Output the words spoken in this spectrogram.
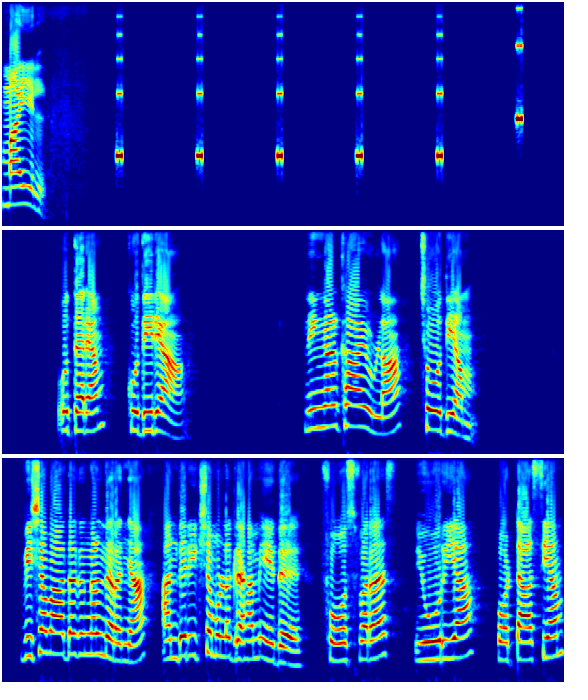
മയിൽ. ഉത്തരം കുതിര. നിങ്ങൾക്കായുള്ള ചോദ്യം. വിഷവാതകങ്ങൾ നിറഞ്ഞ അന്തരീക്ഷമുള്ള ഗ്രഹം ഏത്? Phosphorus urea potassium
